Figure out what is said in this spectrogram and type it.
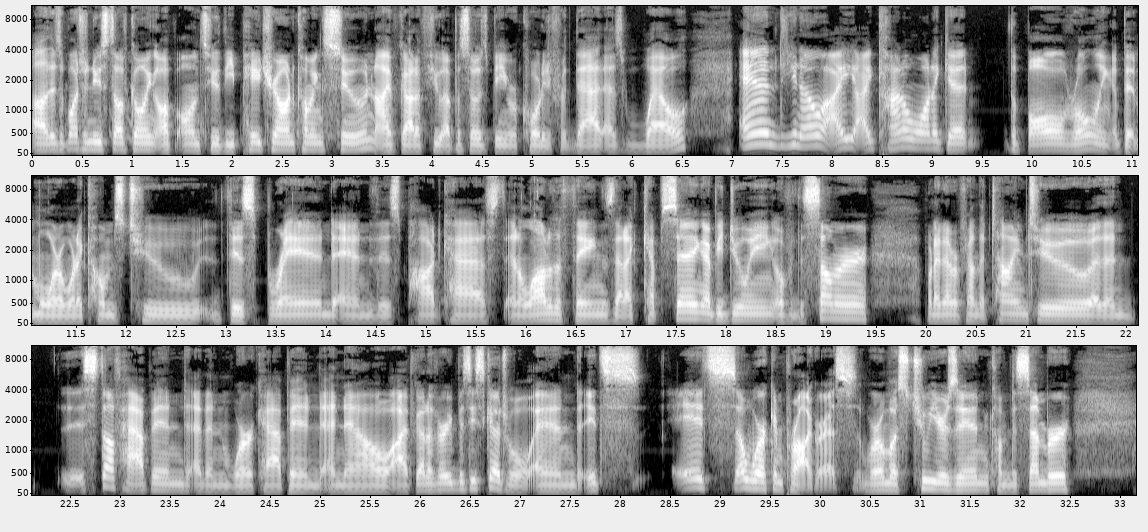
Uh, there's a bunch of new stuff going up onto the Patreon coming soon. I've got a few episodes being recorded for that as well. And, you know, I, I kind of want to get the ball rolling a bit more when it comes to this brand and this podcast and a lot of the things that I kept saying I'd be doing over the summer, but I never found the time to. And then eh, stuff happened, and then work happened, and now I've got a very busy schedule, and it's it's a work in progress. We're almost two years in, come December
